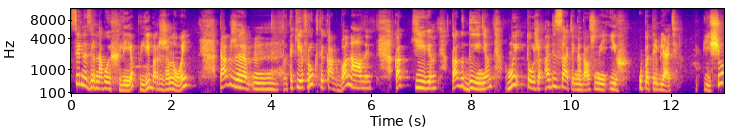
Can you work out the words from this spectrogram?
цельнозерновой хлеб, либо ржаной, также такие фрукты, как бананы, как киви, как дыня, мы тоже обязательно должны их употреблять в пищу,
